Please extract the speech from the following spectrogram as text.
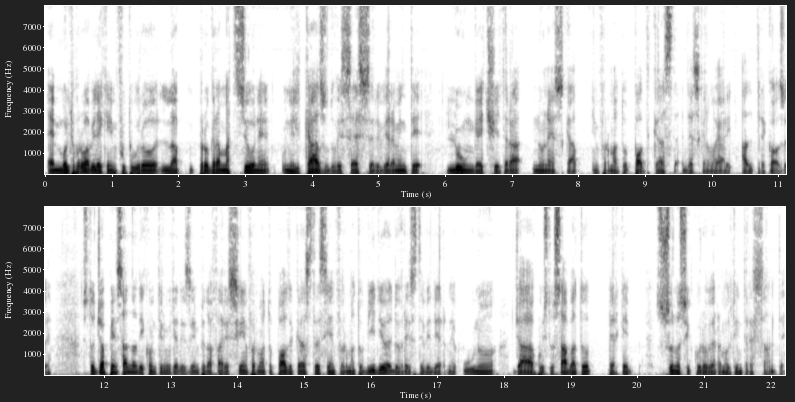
è molto probabile che in futuro la programmazione, nel caso dovesse essere veramente lunga, eccetera, non esca in formato podcast ed escano magari altre cose. Sto già pensando a dei contenuti, ad esempio, da fare sia in formato podcast sia in formato video e dovreste vederne uno già questo sabato perché sono sicuro verrà molto interessante.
